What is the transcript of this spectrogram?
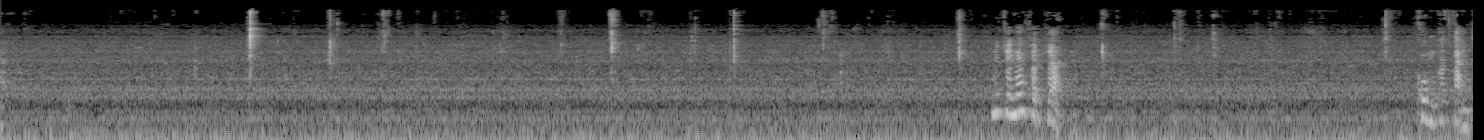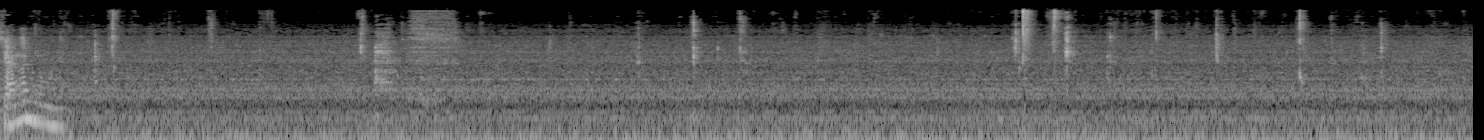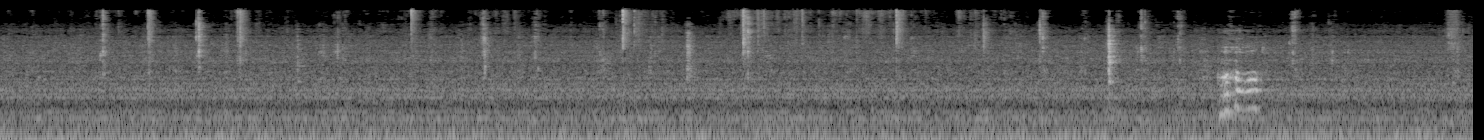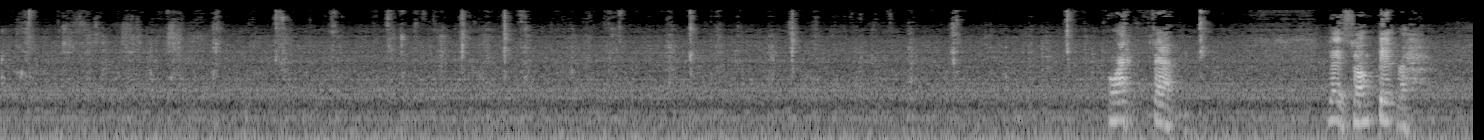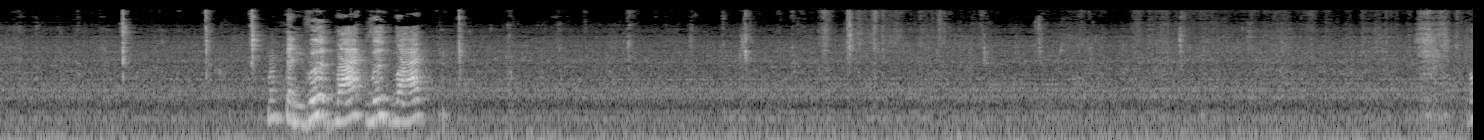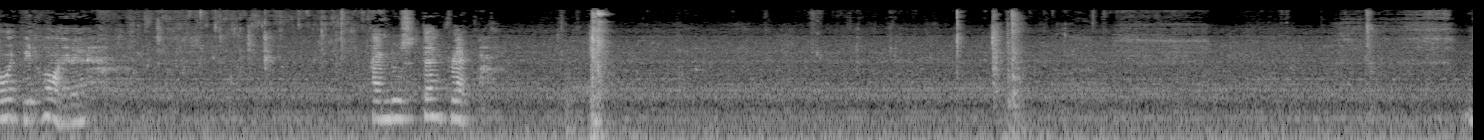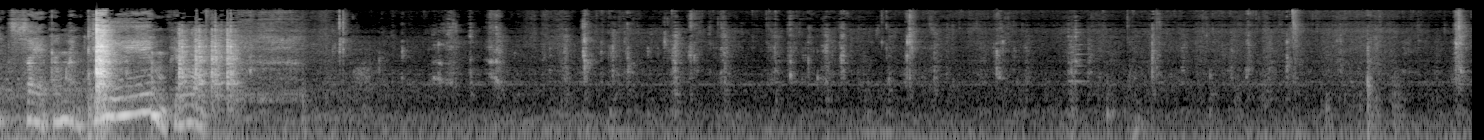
นี่จะน่าสัจจะคุมกับตันแจ้งเงินยูเนี่ย โอ้โหโอ้ยแซ่บได้สองเป็ดละมันเป็นวืดวาดวืดวาด โอ้ปิดห่อเลยนะการดูสแตนแฟลกใส่กำลังจิ้มเพียงหรอ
